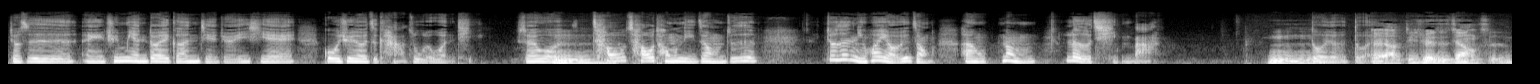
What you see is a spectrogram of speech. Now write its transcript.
就是诶、欸、去面对跟解决一些过去都一直卡住的问题，所以我超、嗯、超同你这种，就是就是你会有一种很那种热情吧。嗯，对对对，对啊，的确是这样子。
